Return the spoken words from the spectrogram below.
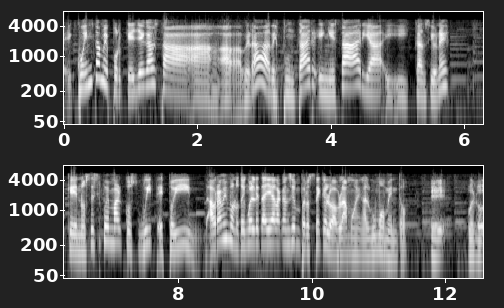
eh, cuéntame por qué llegas a, a, a despuntar en esa área y, canciones que no sé si fue Marcos Witt, estoy, ahora mismo no tengo el detalle de la canción, pero sé que lo hablamos en algún momento. Eh, bueno,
